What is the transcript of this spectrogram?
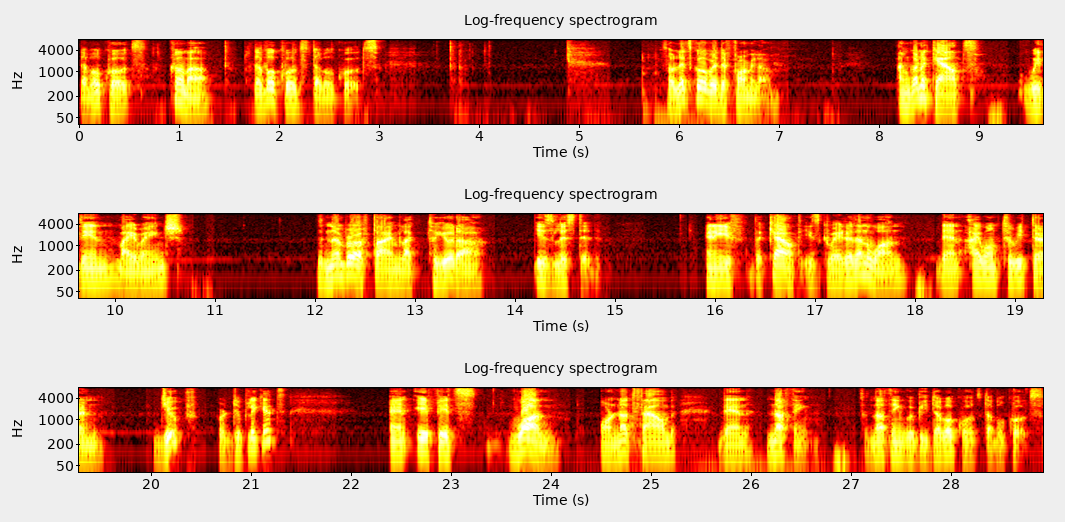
double quotes, comma, double quotes, double quotes. So let's go over the formula. I'm going to count within my range the number of times like Toyota is listed. And if the count is greater than 1, then I want to return dupe or duplicate. And if it's 1 or not found, then nothing. So nothing would be double quotes, double quotes.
